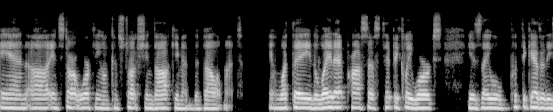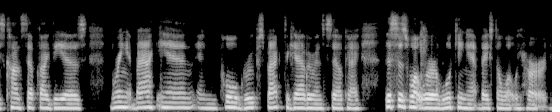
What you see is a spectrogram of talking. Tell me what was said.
and uh, and start working on construction document development. And what they, the way that process typically works is they will put together these concept ideas, bring it back in and pull groups back together and say, okay, this is what we're looking at based on what we heard.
